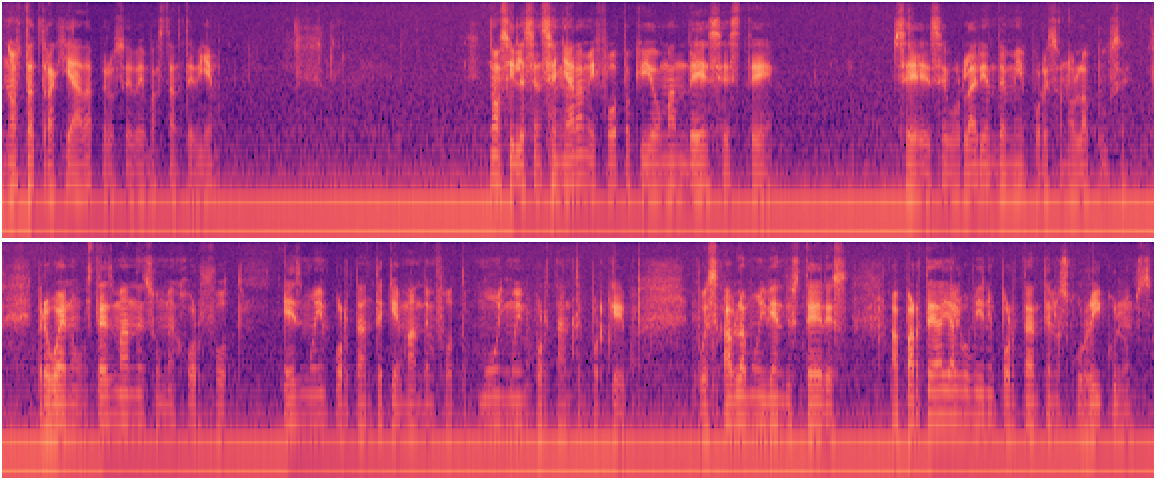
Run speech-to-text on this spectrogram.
No está trajeada pero se ve bastante bien no, si les enseñara mi foto que yo mandé, este, se, se burlarían de mí, por eso no la puse. Pero bueno, ustedes manden su mejor foto. Es muy importante que manden foto, muy muy importante porque pues habla muy bien de ustedes. Aparte hay algo bien importante en los currículums.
